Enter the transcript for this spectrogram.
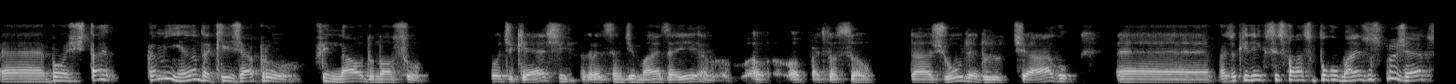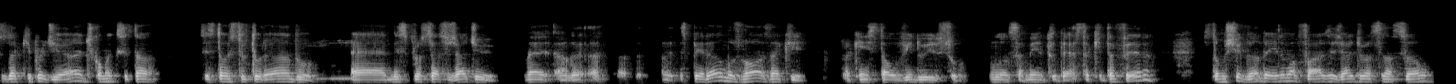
É, bom, a gente está caminhando aqui já para o final do nosso podcast, agradecendo demais aí a, a, a participação da Júlia, do Tiago. É, mas eu queria que vocês falassem um pouco mais dos projetos daqui por diante, como é que tá, vocês estão estruturando é, nesse processo já de. Né, a, esperamos nós, né, que para quem está ouvindo isso no lançamento desta quinta-feira, estamos chegando aí numa fase já de vacinação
